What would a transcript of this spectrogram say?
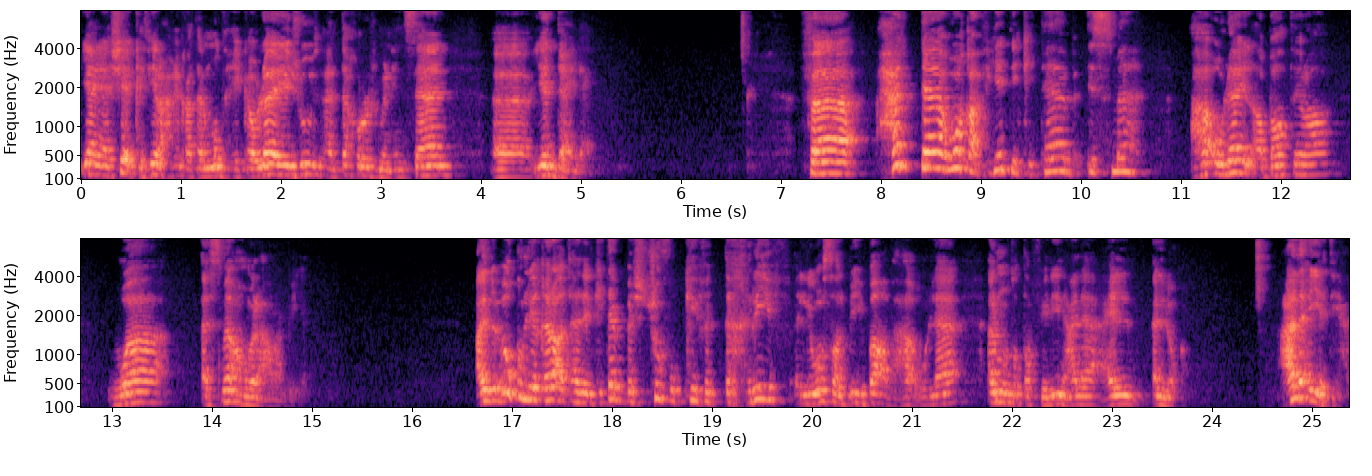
يعني أشياء كثيرة حقيقة مضحكة ولا يجوز أن تخرج من إنسان آه، يدعي العلم فحتى وقع في يدي كتاب اسمه هؤلاء الأباطرة وأسمائهم العربية. أدعوكم لقراءة هذا الكتاب باش تشوفوا كيف التخريف اللي وصل به بعض هؤلاء المتطفلين على علم اللغة. على أي حال.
